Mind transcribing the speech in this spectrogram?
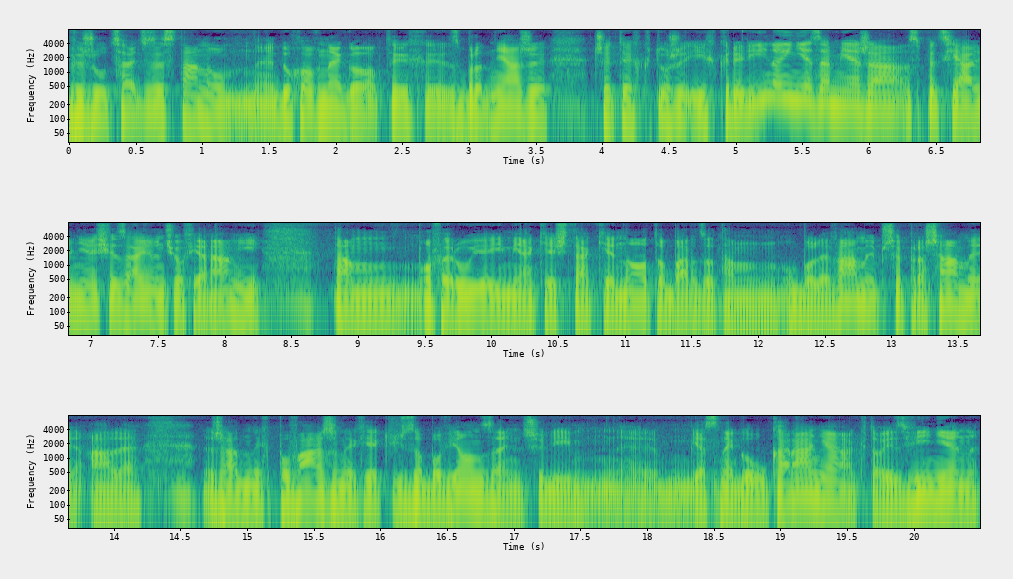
wyrzucać ze stanu duchownego tych zbrodniarzy czy tych, którzy ich kryli. No i nie zamierza specjalnie się zająć ofiarami tam oferuje im jakieś takie, no to bardzo tam ubolewamy, przepraszamy, ale żadnych poważnych jakichś zobowiązań, czyli e, jasnego ukarania, kto jest winien, e,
